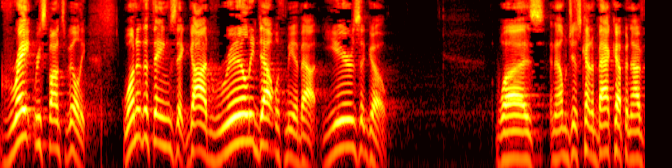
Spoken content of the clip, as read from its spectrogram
great responsibility. One of the things that God really dealt with me about years ago was, and I'll just kind of back up and I've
